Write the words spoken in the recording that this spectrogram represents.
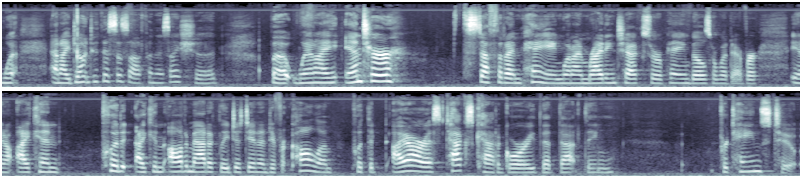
went, and I don't do this as often as I should, but when I enter stuff that I'm paying, when I'm writing checks or paying bills or whatever, you know, I can put I can automatically just in a different column put the IRS tax category that that thing pertains to.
